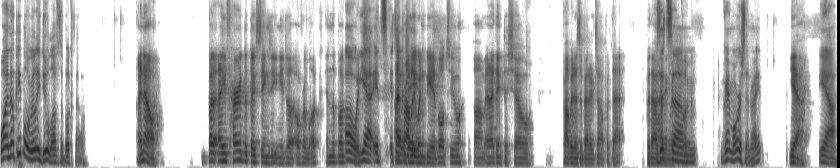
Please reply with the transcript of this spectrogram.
Well, I know people really do love the book, though. I know. But I've heard that there's things that you need to overlook in the book. Oh which- yeah, it's it's. I probably wouldn't be able to. Um, and I think the show probably does a better job with that without having it's read the book. um Grant Morrison, right? Yeah. Yeah,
